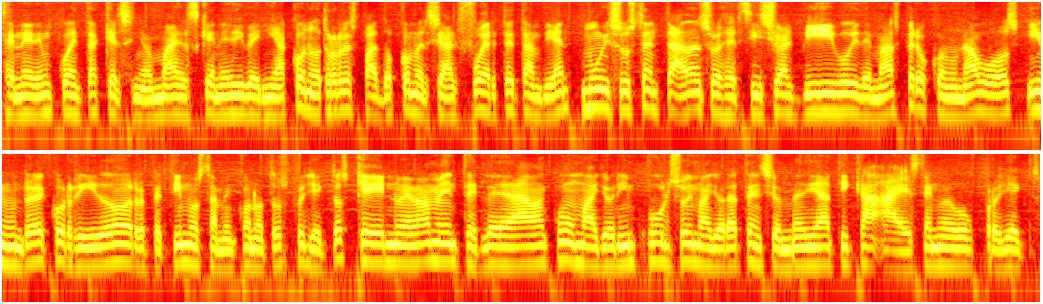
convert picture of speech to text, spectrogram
tener en cuenta que el señor Miles Kennedy venía con otro respaldo comercial fuerte también, muy sustentado en su ejercicio al vivo y demás, pero con una voz y un recorrido, repetimos, también con otros proyectos que nuevamente le daban como mayor impulso y mayor atención mediática a este nuevo proyecto.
